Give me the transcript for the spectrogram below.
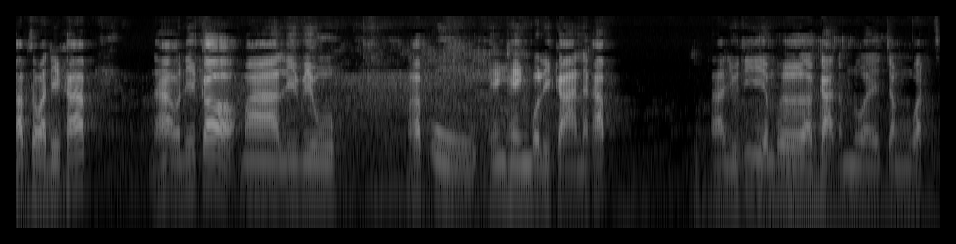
ครับสวัสดีครับนะฮะวันนี้ก็มารีวิวนะครับอู่เฮงเฮงบริการนะครับออยู่ที่อำเภออากาศอำนวยจังหวัดส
